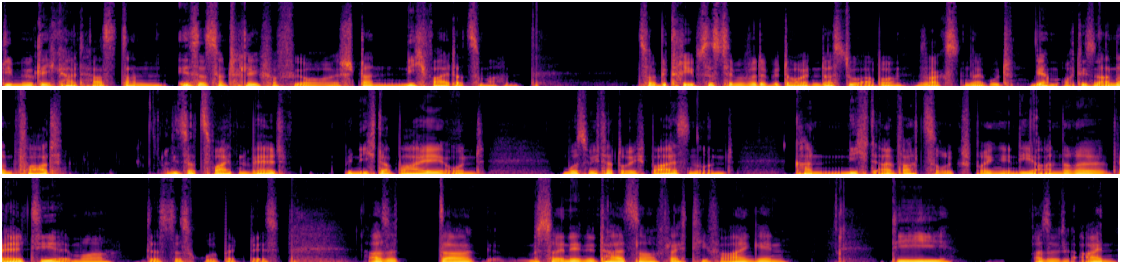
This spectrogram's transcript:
die Möglichkeit hast, dann ist es natürlich verführerisch, dann nicht weiterzumachen. Zwei Betriebssysteme würde bedeuten, dass du aber sagst, na gut, wir haben auch diesen anderen Pfad, in dieser zweiten Welt bin ich dabei und muss mich da durchbeißen und kann nicht einfach zurückspringen in die andere Welt, die ja immer das, das Ruhebett ist. Also da müssen wir in den Details noch vielleicht tiefer reingehen. Die, also ein,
